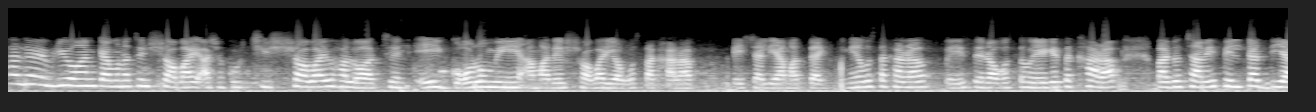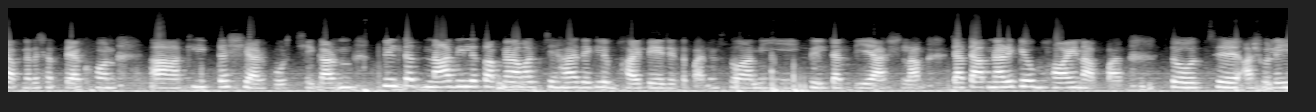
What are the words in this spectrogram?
হ্যালো এভরিওয়ান কেমন আছেন সবাই? আশা করছি সবাই ভালো আছেন। এই গরমে আমাদের সবারই অবস্থা খারাপ। স্পেশালি আমার তো একদমই অবস্থা খারাপ। ফেসের অবস্থা হয়ে গেছে খারাপ। বাট হচ্ছে আমি ফিল্টার দিয়ে আপনাদের সাথে এখন ক্লিপটা শেয়ার করছি। কারণ ফিল্টার না দিলে তো আপনারা আমার চেহারা দেখলে ভয় পেয়ে যেতে পারেন। তো আমি ফিল্টার দিয়ে আসলাম। যাতে আপনারা কেউ ভয় না পান। তো হচ্ছে আসলেই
